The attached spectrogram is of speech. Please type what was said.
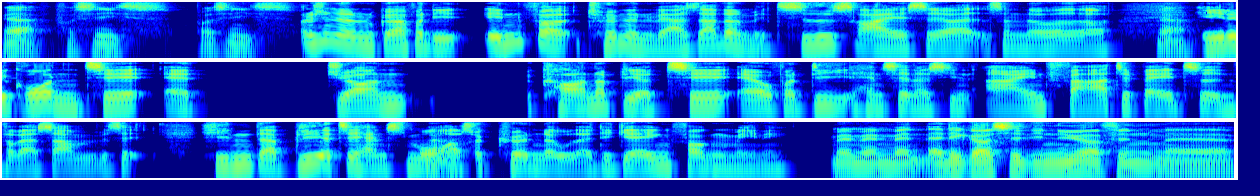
Ja, præcis, præcis. Og det synes jeg, den gør, fordi inden for Turner-universet, der er der med tidsrejse og alt sådan noget, og Ja. hele grunden til, at John Connor bliver til, er jo fordi, han sender sin egen far tilbage i tiden for at være sammen med hende, der bliver til hans mor, Ja. og så kører den derud, at det giver ingen fucking mening. Men, men, men er det ikke også i de nyere film, øh, øh,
